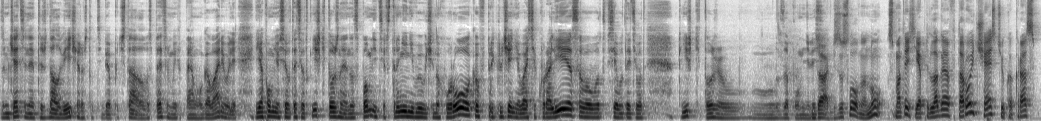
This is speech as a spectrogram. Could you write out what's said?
замечательное, ты ждал вечера, чтобы тебя почитал воспитатель, мы их прямо уговаривали. И я помню все вот эти вот книжки, тоже, наверное, вспомните, «В стране невыученных уроков», «Приключения Васи Куролесова», вот все вот эти вот книжки тоже запомнились. Да, безусловно. Ну, смотрите, я предлагаю второй частью как раз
